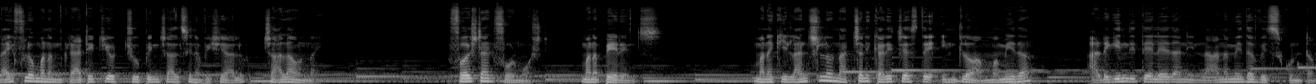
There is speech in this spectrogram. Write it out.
లైఫ్లో మనం గ్రాటిట్యూడ్ చూపించాల్సిన విషయాలు చాలా ఉన్నాయి. ఫస్ట్ అండ్ ఫార్మోస్ట్ మన పేరెంట్స్ మనకి లంచ్లో నచ్చని కర్రీ చేస్తే ఇంట్లో అమ్మ మీద అడిగింది తేలేదని నాన్న మీద విసుకుంటాం.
